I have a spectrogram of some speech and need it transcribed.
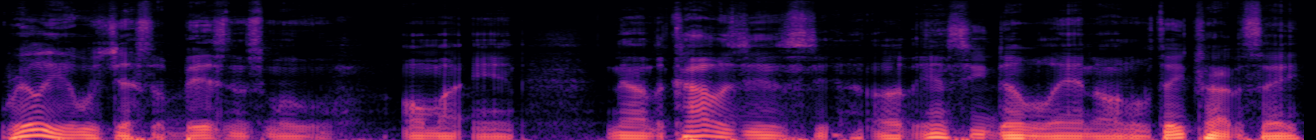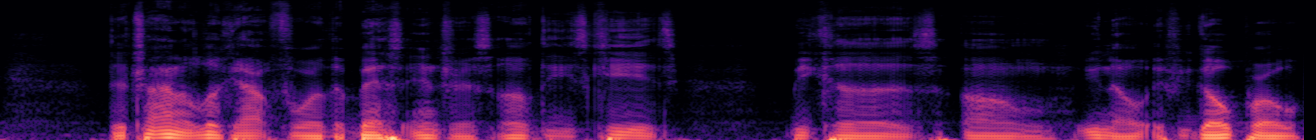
really, it was just a business move on my end. Now the colleges, uh, the NCAA and all those, they try to say they're trying to look out for the best interest of these kids because, um, you know, if you go pro,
